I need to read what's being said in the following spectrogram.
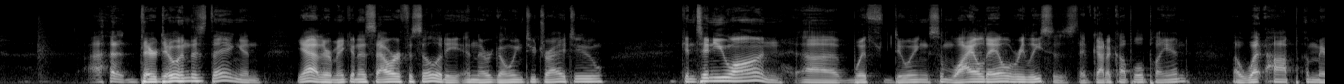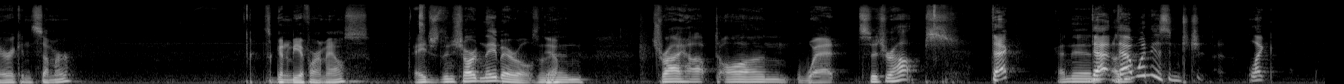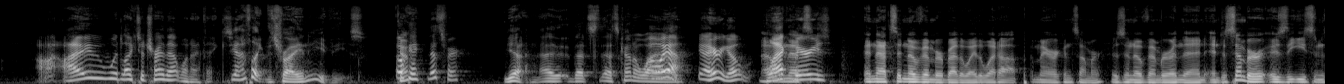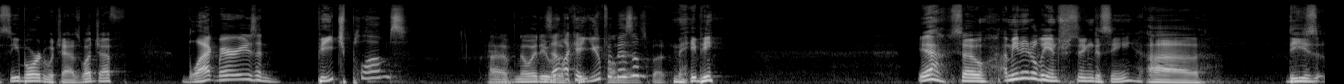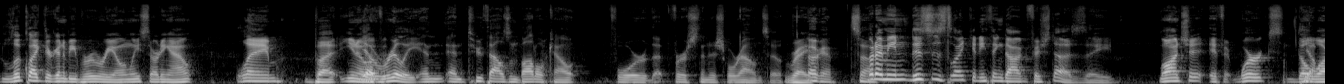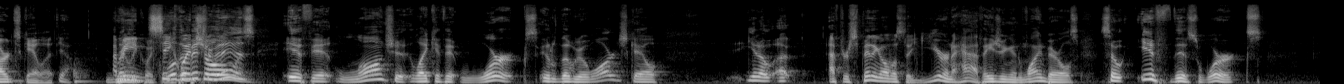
Uh, they're doing this thing, and yeah, they're making a sour facility, and they're going to try to continue on uh, with doing some wild ale releases. They've got a couple planned. A wet hop American summer. It's going to be a farmhouse. aged in Chardonnay barrels and Yep. then tri hopped on wet citra hops. That And then that that one isn't like. I, I would like to try that one. I think. See, I'd like to try any of these. Okay, that's fair. Yeah, I, that's that's kind of why. Oh I- yeah, yeah. Here we go. Oh, and that's- Blackberries. And that's in November, by the way. The wet hop American summer is in November, and then in December is the Eastern Seaboard, which has what, Jeff? blackberries and beach plums. I have no idea. Is that what like a beach plum euphemism? is, but Maybe. Yeah, so I mean, it'll be interesting to see. Uh, these look like they're going to be brewery only starting out, Lame. but you know, yeah, if- really, and and two thousand bottle count for that first initial round. So right? Okay, so but I mean, this is like anything Dogfish does. They launch it. If it works, they'll Yeah. large scale it. yeah, I really mean, quickly. well, the bitch sequential of if it launches, like if it works, it'll they'll go large scale. You know, uh, after spending almost a year and a half aging in wine barrels. So if this works,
